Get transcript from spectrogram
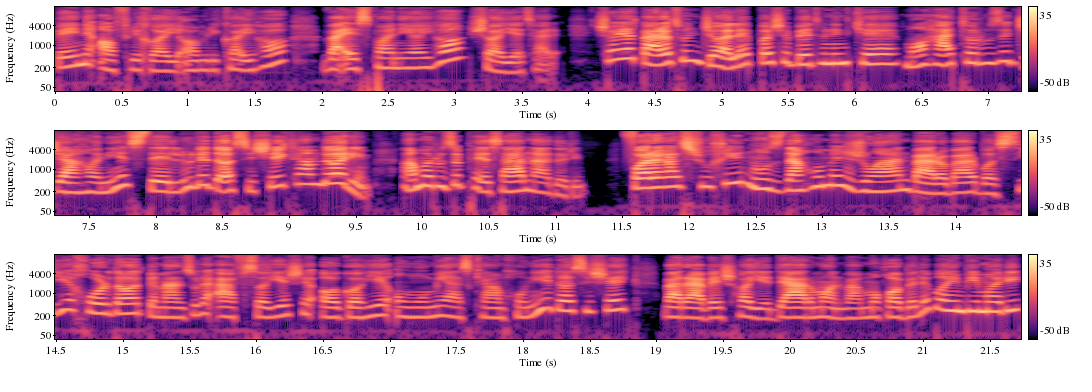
بین آفریقایی آمریکایی ها و اسپانیایی ها شایع تره. شاید براتون جالب باشه بدونید که ما حتی روز جهانی سلول داسی شکل هم داریم اما روز پسر نداریم. فارغ از شوخی 19 ژوئن برابر با سی خرداد به منظور افزایش آگاهی عمومی از کمخونی داسی شکل و روش های درمان و مقابله با این بیماری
